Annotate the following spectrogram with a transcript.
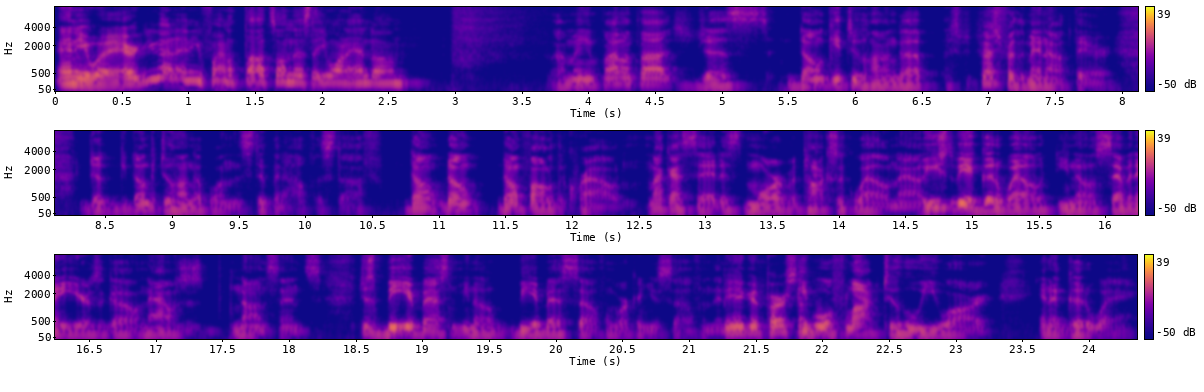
Anyway, Eric, you got any final thoughts on this that you want to end on? I mean, final thoughts: just don't get too hung up, especially for the men out there. Don't, don't get too hung up on the stupid alpha stuff. Don't don't don't follow the crowd. Like I said, it's more of a toxic well now. It used to be a good well, you know, seven eight years ago. Now it's just nonsense. Just be your best, you know, be your best self and work on yourself, and then Be a good person. people will flock to who you are in a good way.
